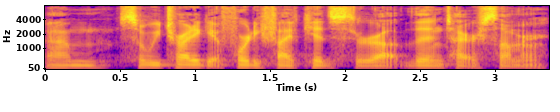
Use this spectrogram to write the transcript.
Um, so we try to get 45 kids throughout the entire summer.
